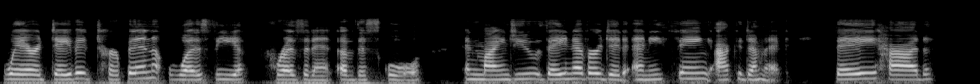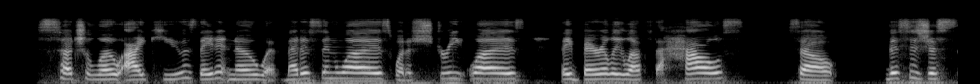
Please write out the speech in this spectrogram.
where David Turpin was the president of the school. And mind you, they never did anything academic. They had such low IQs, they didn't know what medicine was, what a street was. They barely left the house. So, this is just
